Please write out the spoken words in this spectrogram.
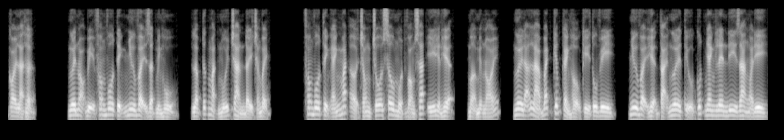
coi là thật. Người nọ bị phong vô tịnh như vậy giật mình hủ lập tức mặt mũi tràn đầy trắng bệnh. Phong vô tịnh ánh mắt ở trong chỗ sâu một vòng sát ý hiện hiện, mở miệng nói, ngươi đã là bách kiếp cảnh hậu kỳ tu vi, như vậy hiện tại ngươi tựu cút nhanh lên đi ra ngoài đi,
